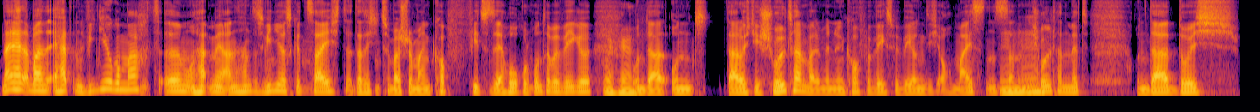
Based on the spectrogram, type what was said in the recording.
Nein, er hat aber er hat ein Video gemacht ähm, und hat mir anhand des Videos gezeigt, dass ich zum Beispiel meinen Kopf viel zu sehr hoch und runter bewege Okay. und, da, und dadurch die Schultern, weil wenn du den Kopf bewegst, bewegen sich auch meistens dann Mhm. die Schultern mit und dadurch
